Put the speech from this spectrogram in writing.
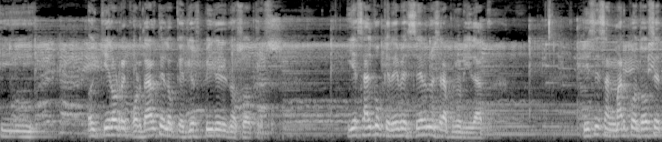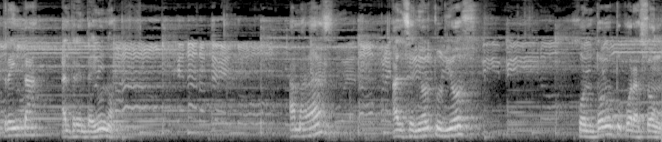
Y hoy quiero recordarte lo que Dios pide de nosotros. Y es algo que debe ser nuestra prioridad. Dice San Marcos 12, 30 al 31. Amarás al Señor tu Dios con todo tu corazón,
